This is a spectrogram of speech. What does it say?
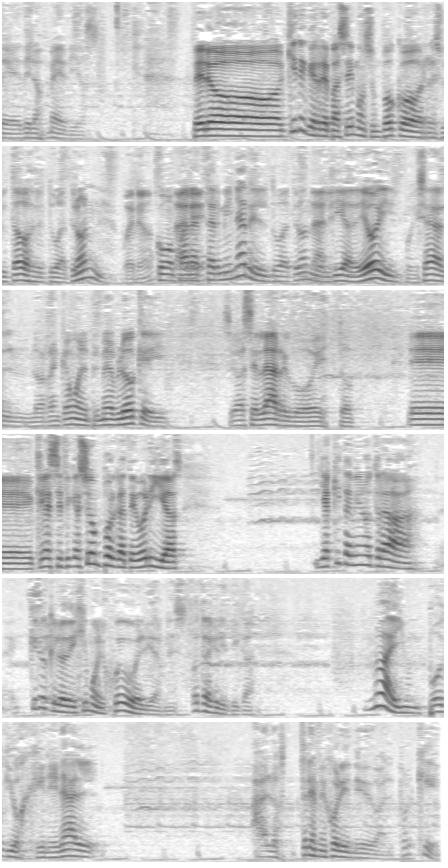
de, de los medios. Pero, ¿quiere que repasemos un poco resultados del Duatrón? Bueno, como para terminar el Duatrón del día de hoy, porque ya lo arrancamos en el primer bloque y se va a hacer largo esto. Eh, clasificación por categorías. Y aquí también otra, creo que lo dijimos el juego del viernes, otra crítica. No hay un podio general a los tres mejores individual. ¿Por qué?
